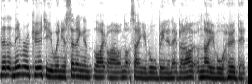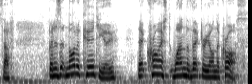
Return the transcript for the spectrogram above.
did it never occur to you when you're sitting in, like, oh, I'm not saying you've all been in that, but I know you've all heard that stuff. But has it not occurred to you that Christ won the victory on the cross?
